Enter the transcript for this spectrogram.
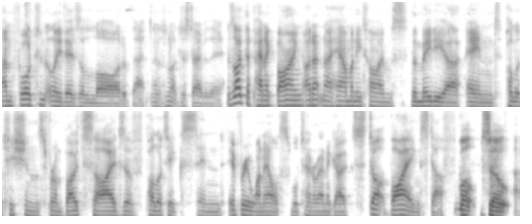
Unfortunately, there's a lot of that. and It's not just over there. It's like the panic buying. I don't know how many times the media and politicians from both sides of politics and everyone else will turn around and go, "Stop buying stuff." Well, so Um,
